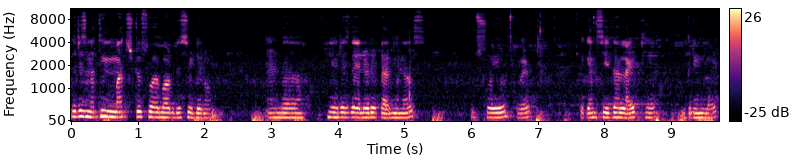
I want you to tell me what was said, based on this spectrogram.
there is nothing much to show about this CD-ROM and uh, here is the LED terminals. I'll show you wait you can see the light here green light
